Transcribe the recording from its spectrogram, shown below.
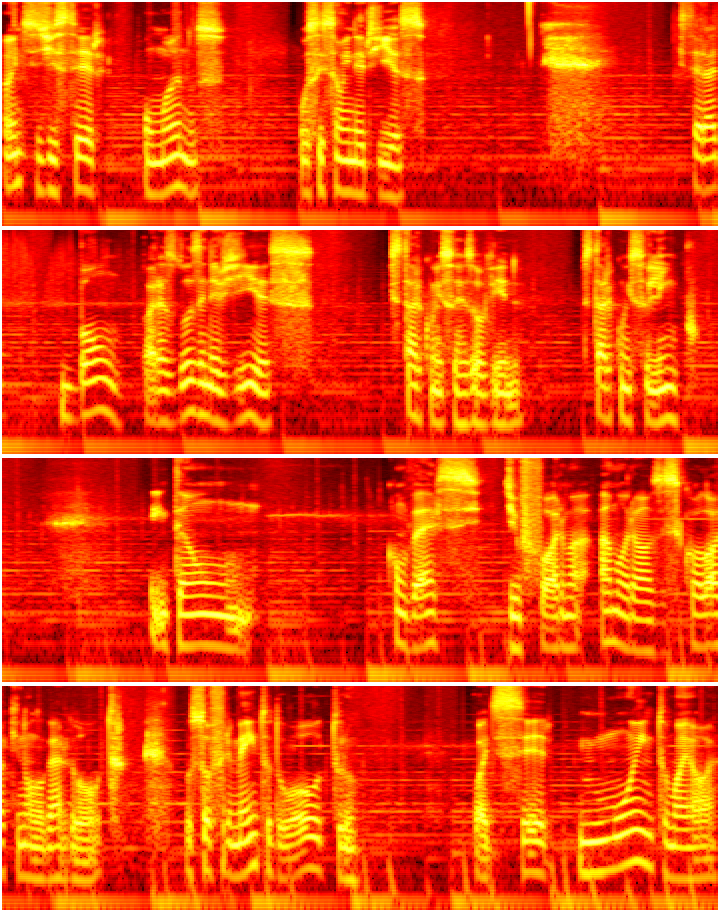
Antes de ser humanos, vocês são energias. Será bom para as duas energias estar com isso resolvido, estar com isso limpo. Então, converse de forma amorosa, se coloque no lugar do outro. O sofrimento do outro pode ser muito maior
